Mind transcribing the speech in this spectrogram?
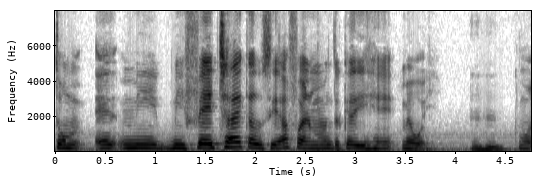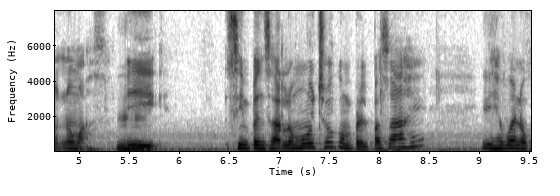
tom- eh, mi, mi fecha de caducidad fue el momento que dije, me voy, Como no más. Y sin pensarlo mucho, compré el pasaje y dije, bueno,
